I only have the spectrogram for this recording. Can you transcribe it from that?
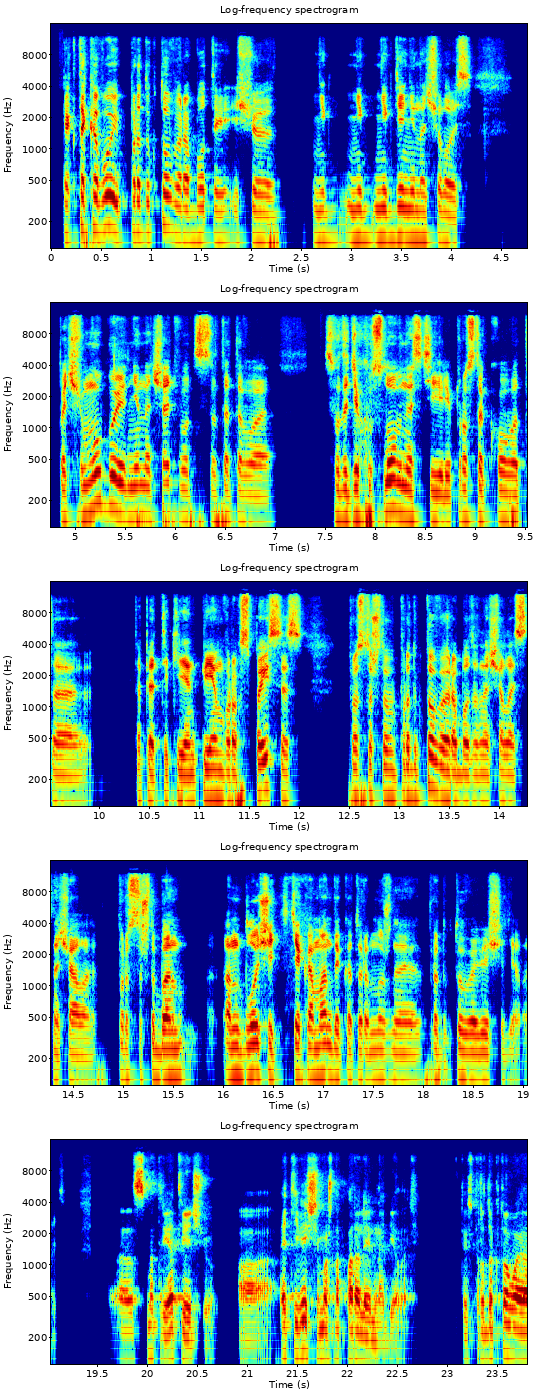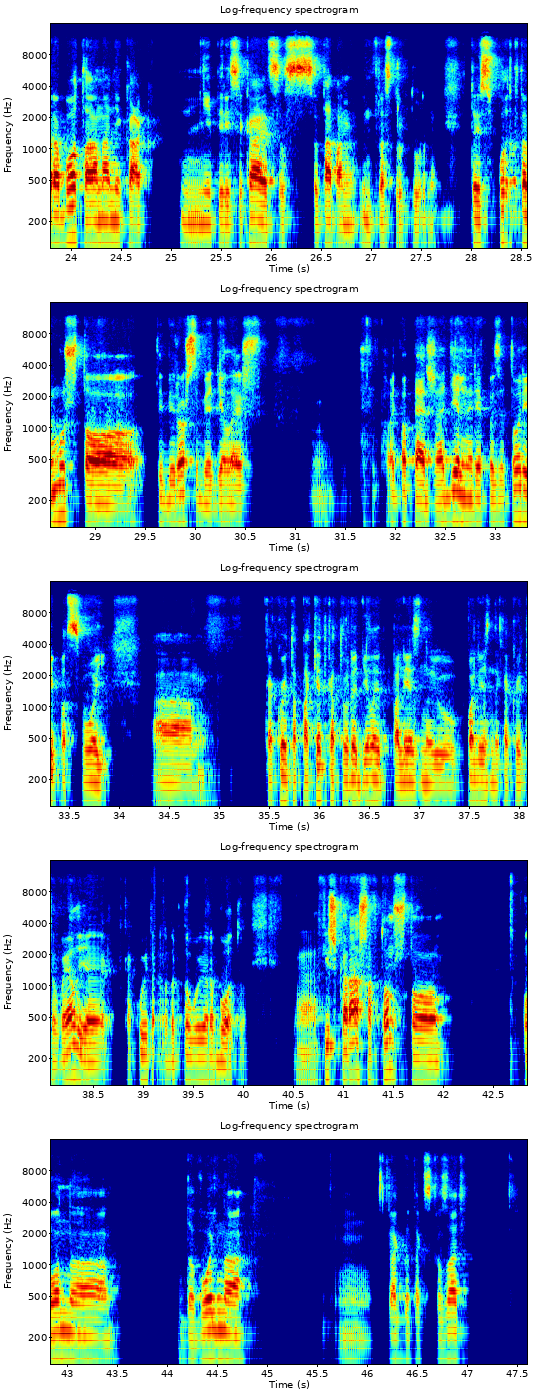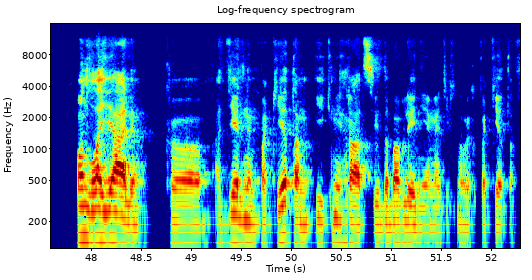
как таковой продуктовой работы еще нигде не началось. Почему бы не начать вот с вот этого с вот этих условностей или просто какого-то, опять-таки, NPM workspaces, просто чтобы продуктовая работа началась сначала, просто чтобы анблочить те команды, которым нужно продуктовые вещи делать? Э, смотри, отвечу. А, эти вещи можно параллельно делать. То есть продуктовая работа, она никак не пересекается с этапом инфраструктурным. То есть вплоть к тому, что ты берешь себе, делаешь, опять же, отдельный репозиторий под свой какой-то пакет, который делает полезную, полезный какой-то value, какую-то продуктовую работу. Э, фишка Раша в том, что он э, довольно, как бы так сказать, он лоялен к отдельным пакетам и к миграции, добавлениям этих новых пакетов.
